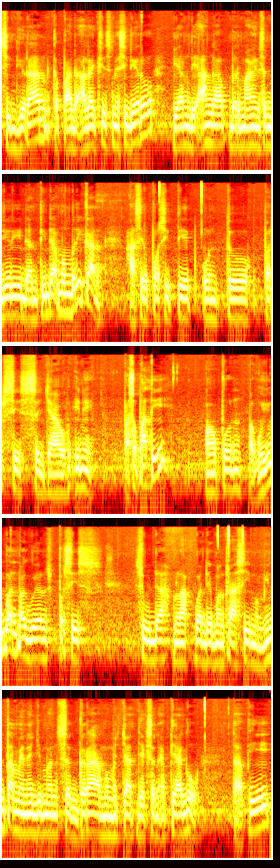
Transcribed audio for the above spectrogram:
Sindiran kepada Alexis Mesidero yang dianggap bermain sendiri dan tidak memberikan hasil positif untuk Persis sejauh ini. Pak Sopati maupun paguyuban-paguyuban Persis sudah melakukan demonstrasi meminta manajemen segera memecat Jackson F. Tiago. Tapi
